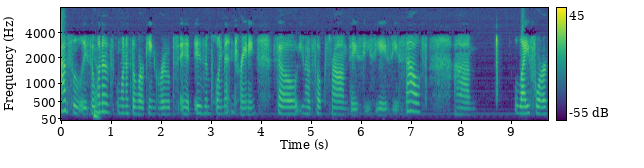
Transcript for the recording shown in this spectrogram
Absolutely. So yeah. one of one of the working groups it is employment and training. So you have folks from say CCAC South, um, LifeWorks,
